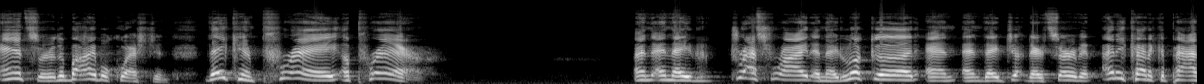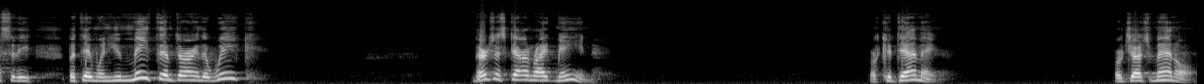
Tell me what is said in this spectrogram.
answer the Bible question. They can pray a prayer. And, and they dress right and they look good and, and they, they serve in any kind of capacity. But then when you meet them during the week, they're just downright mean. or condemning or judgmental.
